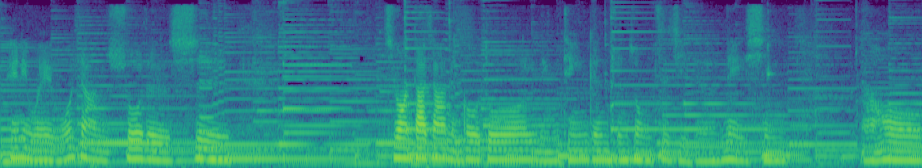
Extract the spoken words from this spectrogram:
Anyway，我想说的是，希望大家能够多聆听跟尊重自己的内心，然后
